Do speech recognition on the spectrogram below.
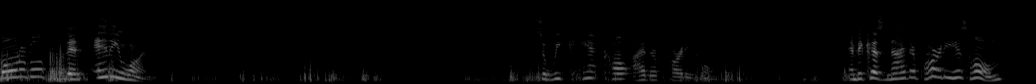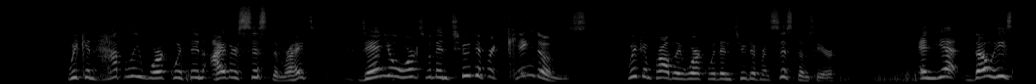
vulnerable than anyone. So we can't call either party home. And because neither party is home, we can happily work within either system, right? Daniel works within two different kingdoms. We can probably work within two different systems here. And yet, though he's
